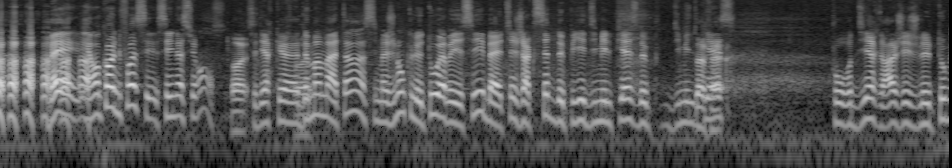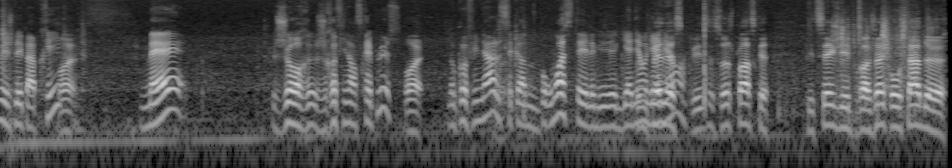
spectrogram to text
ben, et encore une fois, c'est une assurance. Ouais. C'est-à-dire que Ouais. demain matin, imaginons que le taux a baissé, ben, j'accepte de payer 10 000 pièces, de, 10 000 Tout à fait. pièces pour dire ah, j'ai gelé le taux, mais je ne l'ai pas pris. Ouais. Mais je, re- je refinancerai plus. Ouais. Donc, au final, c'est comme pour moi, c'était le gagnant-gagnant. esprit, c'est ça. Je pense que, puis tu sais, avec des projets avec autant de,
